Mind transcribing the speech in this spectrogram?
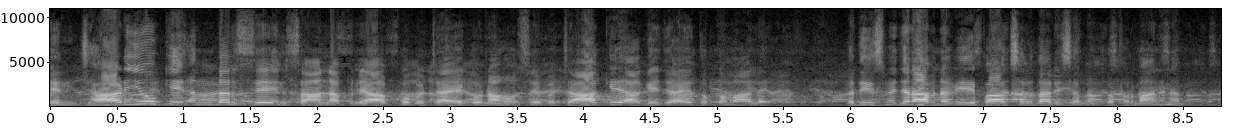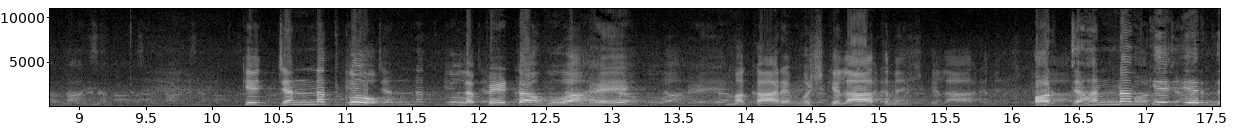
ان جھاڑیوں کے اندر سے انسان اپنے آپ کو بچائے، گناہوں سے بچا کے آگے جائے تو کمال ہے۔ حدیث میں جناب نبی پاک صلی اللہ علیہ وسلم کا فرمان ہے نا کہ جنت کو لپیٹا ہوا ہے، مکار مشکلات نے۔ اور جہنم کے ارد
